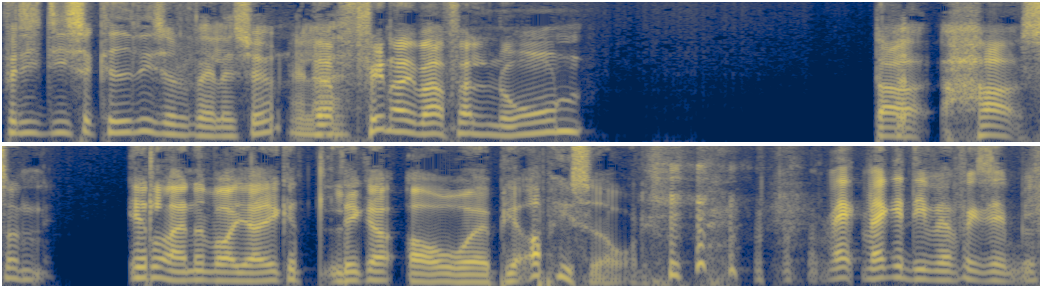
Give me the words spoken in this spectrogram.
Fordi de er så kedelige, så du falder i søvn? Eller? Jeg finder i hvert fald nogen, der har sådan et eller andet, hvor jeg ikke ligger og øh, bliver ophidset over det. Hvad, hvad kan de være for eksempel?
